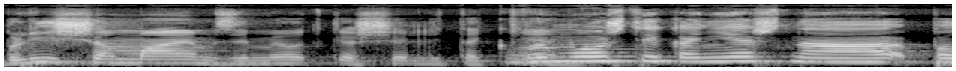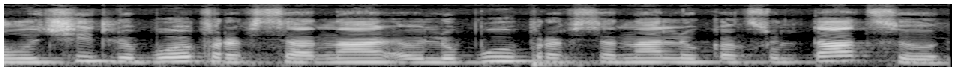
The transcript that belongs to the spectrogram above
בלי שמיים זה מאוד קשה Вы לתקן. можете, конечно, получить любой профессиональ... любую профессиональную консультацию,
